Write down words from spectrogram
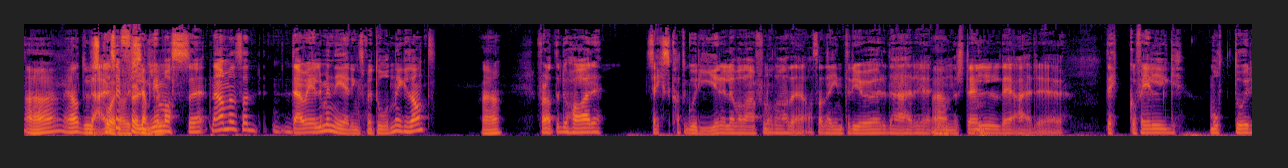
ja, ja du Det er jo selvfølgelig masse Nei, men altså, Det er jo elimineringsmetoden, ikke sant? Ja. For at du har seks kategorier, eller hva det er for noe. da det, Altså det er interiør, det er eh, understell, det er eh, dekk og felg, motor,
